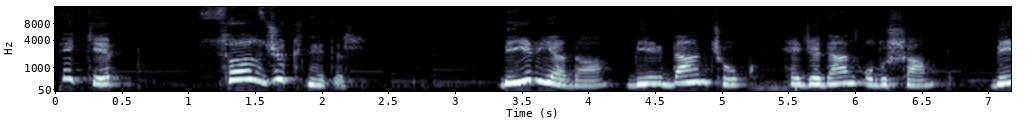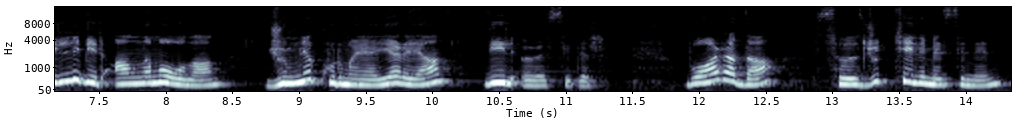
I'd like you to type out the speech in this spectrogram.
Peki sözcük nedir? Bir ya da birden çok heceden oluşan, belli bir anlamı olan cümle kurmaya yarayan dil öğesidir. Bu arada sözcük kelimesinin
